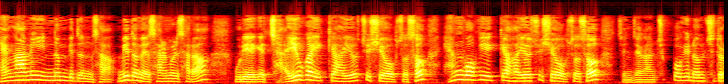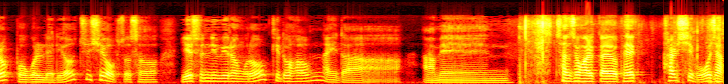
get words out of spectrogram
행함이 있는 믿음 사, 믿음의 삶을 살아 우리에게 자유가 있게 하여 주시옵소서. 행복이 있게 하여 주시옵소서. 진정한 축복이 넘치도록 복을 내려 주시옵소서. 예수님 이름으로 기도하옵나이다. 아멘. 찬송할까요? 185장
